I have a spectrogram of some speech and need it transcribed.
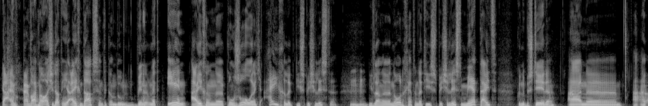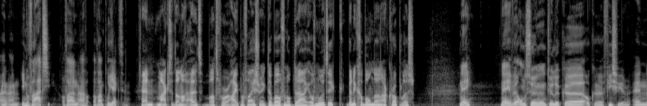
ja, en, en wat nou als je dat in je eigen datacenter kan doen, binnen met één eigen console, en dat je eigenlijk die specialisten Mhm. niet langer nodig hebt en dat die specialisten meer tijd kunnen besteden aan, eh, aan, aan, aan innovatie of aan, of aan projecten. En maakt het dan nog uit wat voor hypervisor ik daar bovenop draai? Of moet ik, ben ik gebonden aan Acropolis? Nee, nee we ondersteunen natuurlijk eh, ook eh vSphere en,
